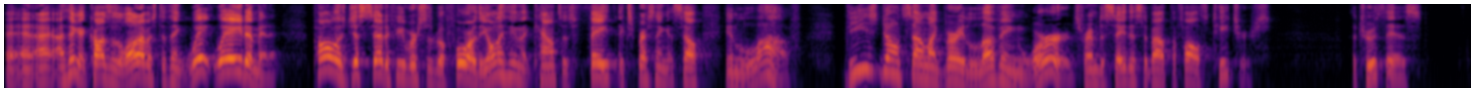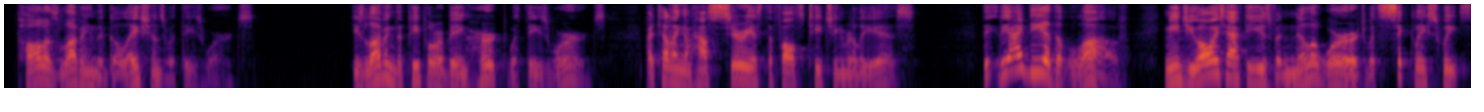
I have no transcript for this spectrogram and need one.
And I think it causes a lot of us to think wait, wait a minute. Paul has just said a few verses before the only thing that counts is faith expressing itself in love. These don't sound like very loving words for him to say this about the false teachers. The truth is, Paul is loving the Galatians with these words. He's loving the people who are being hurt with these words by telling them how serious the false teaching really is. The, the idea that love means you always have to use vanilla words with sickly sweet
